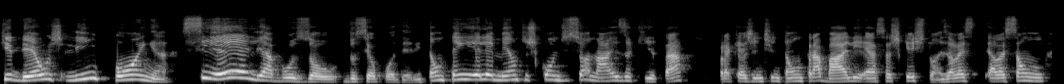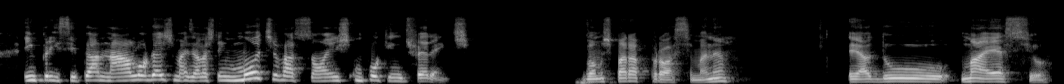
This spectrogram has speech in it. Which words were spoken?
que Deus lhe imponha, se ele abusou do seu poder. Então, tem elementos condicionais aqui, tá? Para que a gente, então, trabalhe essas questões. Elas, elas são, em princípio, análogas, mas elas têm motivações um pouquinho diferentes. Vamos para a próxima, né? É a do Maécio.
